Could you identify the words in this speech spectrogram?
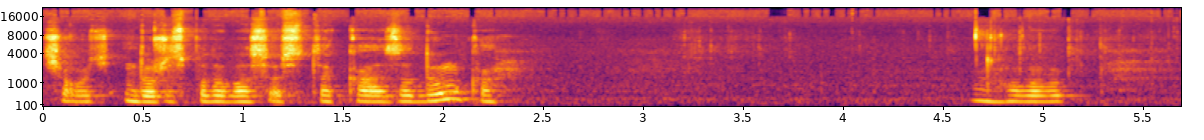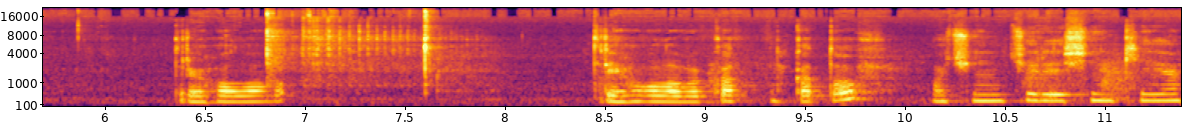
Ще дуже сподобалася ось така задумка. Голови. Три головы. Три головы котов. Очень интересненькие.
